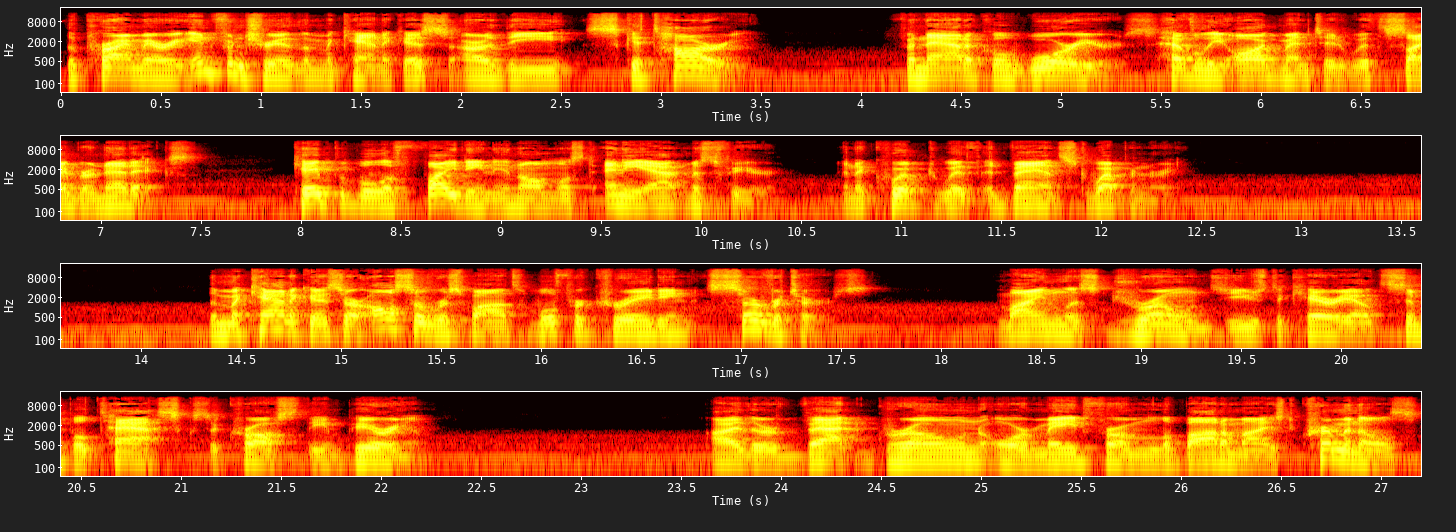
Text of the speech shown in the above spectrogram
The primary infantry of the Mechanicus are the Skitarii, fanatical warriors heavily augmented with cybernetics, capable of fighting in almost any atmosphere, and equipped with advanced weaponry. The Mechanicus are also responsible for creating servitors, mindless drones used to carry out simple tasks across the Imperium. Either vat grown or made from lobotomized criminals,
